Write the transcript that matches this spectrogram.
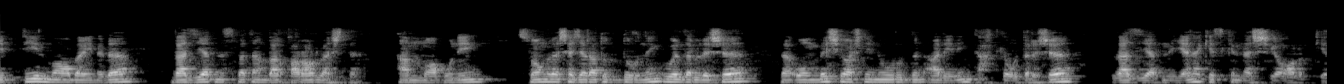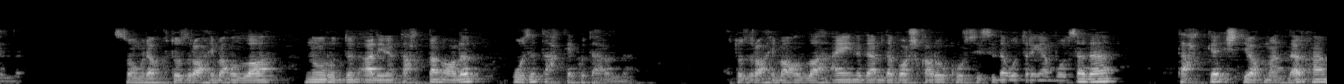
yetti yil mobaynida vaziyat nisbatan barqarorlashdi. Ammo uning so'ngra shajaratuddurning o'ldirilishi va o'n besh yoshli nuriddin alining taxtga o'tirishi vaziyatni yana keskinlashishiga olib keldi. So'ngra qutuz rohimaulloh nuriddin alini taxtdan olib o'zi taxtga ko'tarildi. Qutuz rohimaulloh ayni damda boshqaruv kursisida o'tirgan bo'lsa-da, taxtga ishtiyoqmandlar ham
